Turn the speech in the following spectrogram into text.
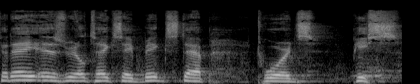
Today, Israel takes a big step towards peace.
